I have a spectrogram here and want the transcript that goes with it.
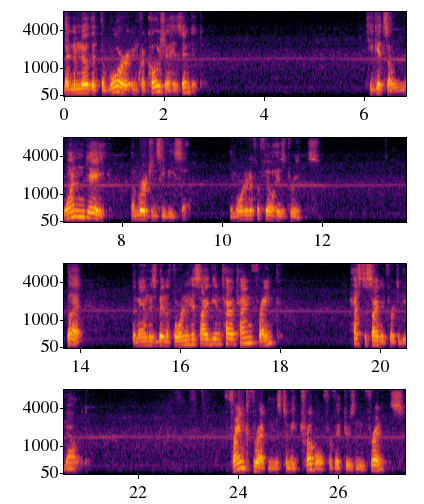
letting him know that the war in Krakozhia has ended. He gets a one day emergency visa in order to fulfill his dreams. But the man who's been a thorn in his side the entire time, Frank, has to sign it for it to be valid. Frank threatens to make trouble for Victor's new friends,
